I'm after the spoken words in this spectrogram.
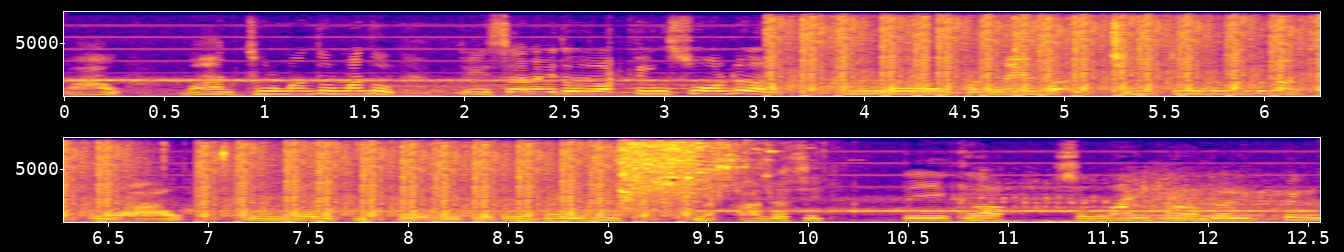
Wow, mantul mantul mantul. Di sana itu adalah Pink Soldier. Uh, penembak jitu teman-teman. Wow, ini ada Cotton Baby dan ada si tiga sniper dari Pink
